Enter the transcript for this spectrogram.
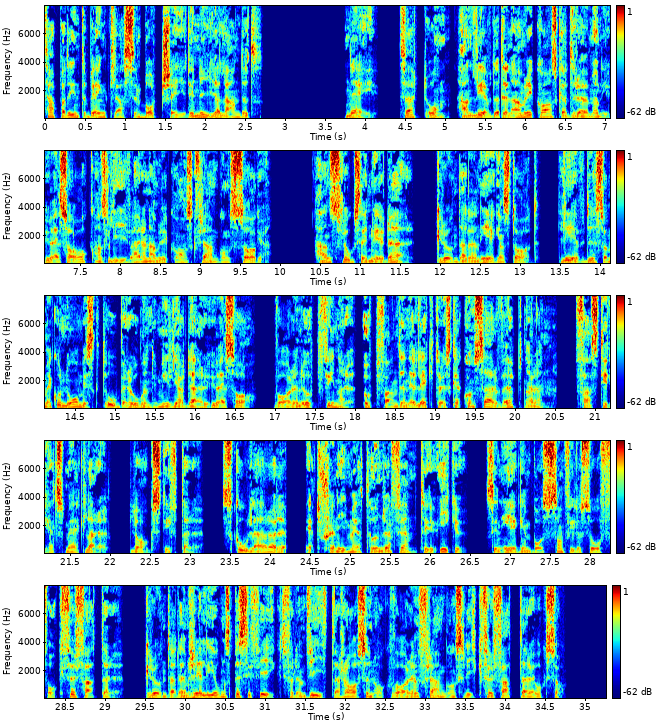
Tappade inte Bengt-klassen bort sig i det nya landet? Nej, tvärtom. Han levde den amerikanska drömmen i USA och hans liv är en amerikansk framgångssaga. Han slog sig ner där, grundade en egen stad, levde som ekonomiskt oberoende miljardär i USA, var en uppfinnare, uppfann den elektriska konservöppnaren, fastighetsmäklare, lagstiftare, skollärare, ett geni med 150 IQ, sin egen boss som filosof och författare, grundade en religion specifikt för den vita rasen och var en framgångsrik författare också.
